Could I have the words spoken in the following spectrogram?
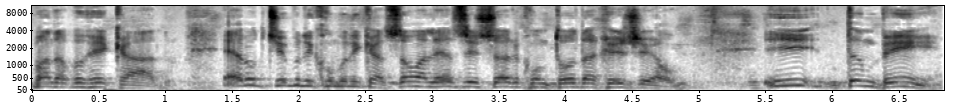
mandava o recado. Era o tipo de comunicação, aliás, isso era com toda a região. E também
